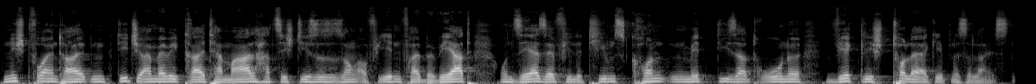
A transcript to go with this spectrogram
nicht vorenthalten. DJI Mavic 3 Thermal hat sich diese Saison auf jeden Fall bewährt und sehr, sehr viele Teams konnten mit dieser Drohne wirklich tolle Ergebnisse leisten.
